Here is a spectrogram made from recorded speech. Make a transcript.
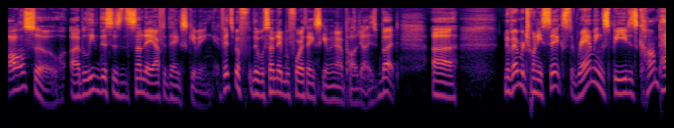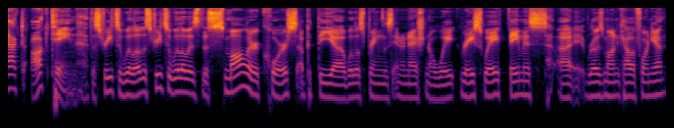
also, I believe this is the Sunday after Thanksgiving. If it's before, the Sunday before Thanksgiving, I apologize. But uh, November 26th, Ramming Speed is compact octane at the Streets of Willow. The Streets of Willow is the smaller course up at the uh, Willow Springs International Wa- Raceway, famous uh, Rosamond, California.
